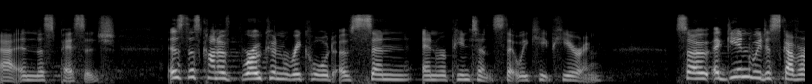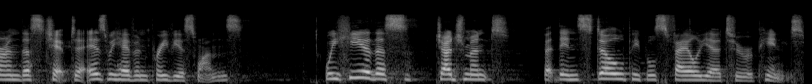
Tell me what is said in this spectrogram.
uh, in this passage is this kind of broken record of sin and repentance that we keep hearing. So, again, we discover in this chapter, as we have in previous ones, we hear this judgment, but then still people's failure to repent.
